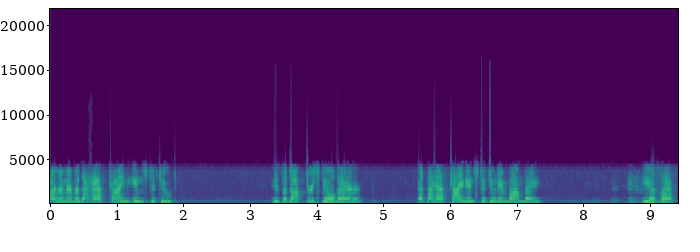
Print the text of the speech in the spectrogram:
I remember the Haffkine Institute. Is the doctor still there at the Haffkine Institute in Bombay? He has left.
